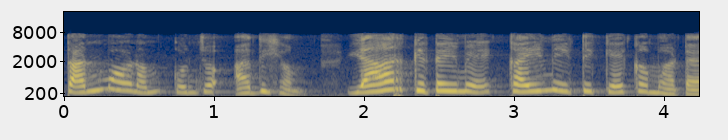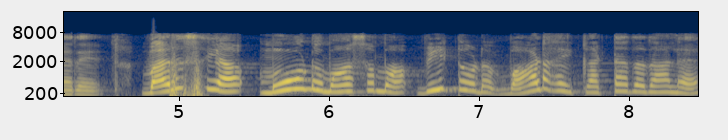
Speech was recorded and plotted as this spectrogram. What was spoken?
தன்மானம் கொஞ்சம் அதிகம். யார்கிட்டயுமே கை நீட்டி கேட்க மாட்டாரு. வரிசையா மூணு மாசமா வீட்டோட வாடகை கட்டாததால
